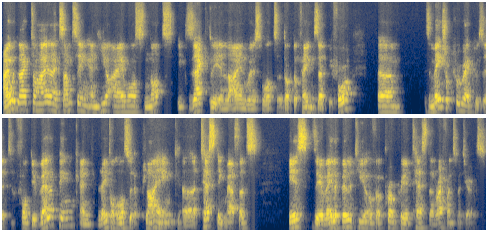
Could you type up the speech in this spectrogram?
I would like to highlight something, and here I was not exactly in line with what Dr. Fagan said before. Um, the major prerequisite for developing and later also applying uh, testing methods is the availability of appropriate test and reference materials.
